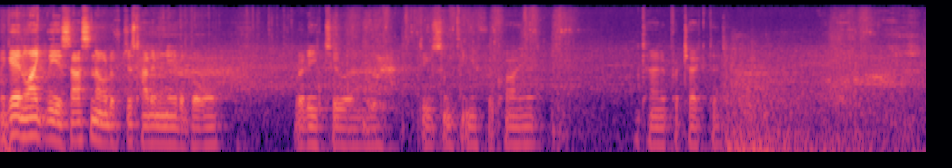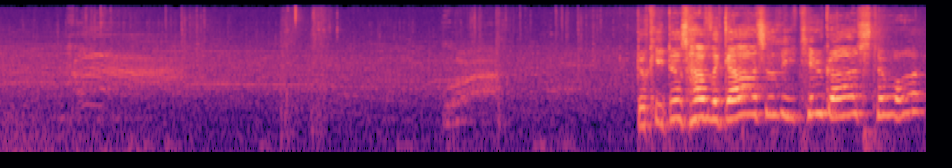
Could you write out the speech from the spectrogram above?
Again, like the assassin, I would have just had him near the ball, ready to uh, do something if required, and kind of protected. Ducky does have the guards, doesn't he? Two guards to one.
